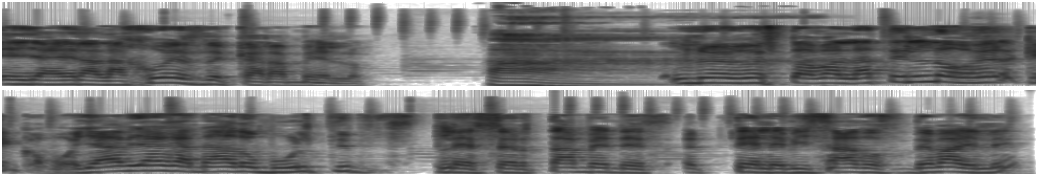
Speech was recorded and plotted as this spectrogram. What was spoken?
ella era la juez de caramelo. Ah. Luego estaba Latin Lover, que como ya había ganado múltiples certámenes televisados de baile,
